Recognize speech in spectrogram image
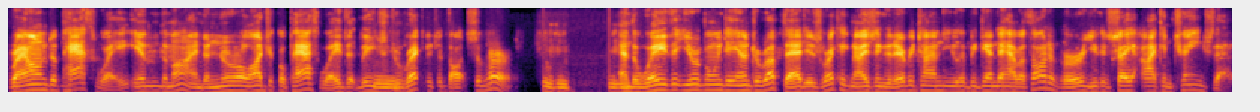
ground a pathway in the mind, a neurological pathway that leads Mm. directly to thoughts of her. Mhm. Mhm. And the way that you're going to interrupt that is recognizing that every time that you have begin to have a thought of her, you can say, I can change that.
